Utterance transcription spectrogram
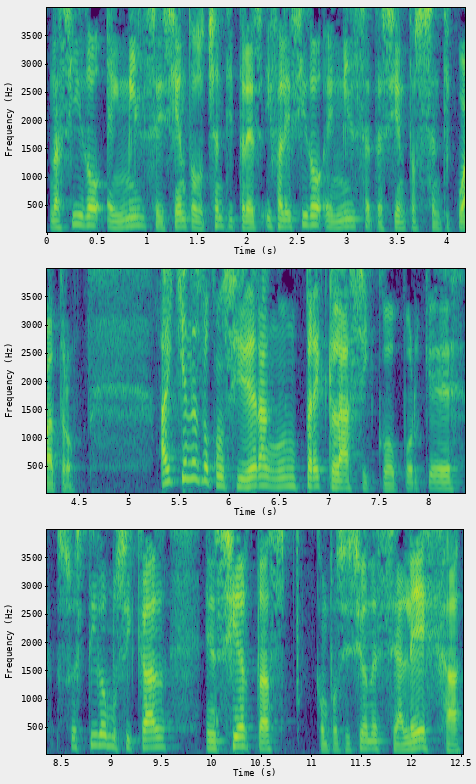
nacido en 1683 y fallecido en 1764. Hay quienes lo consideran un preclásico porque su estilo musical en ciertas composiciones se aleja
